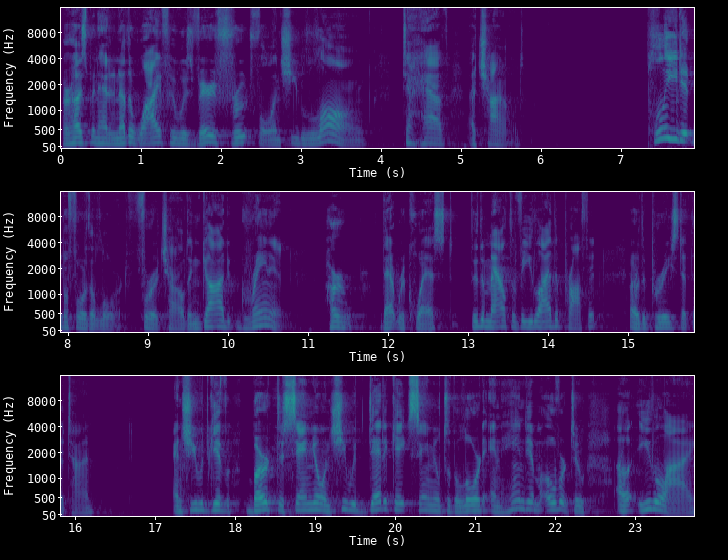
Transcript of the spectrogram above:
Her husband had another wife who was very fruitful, and she longed to have a child. Pleaded before the Lord for a child, and God granted her that request through the mouth of Eli the prophet, or the priest at the time. And she would give birth to Samuel, and she would dedicate Samuel to the Lord and hand him over to uh, Eli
